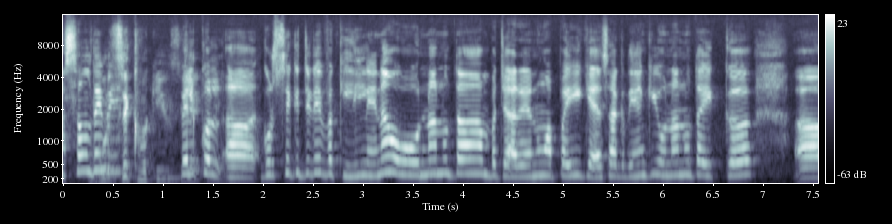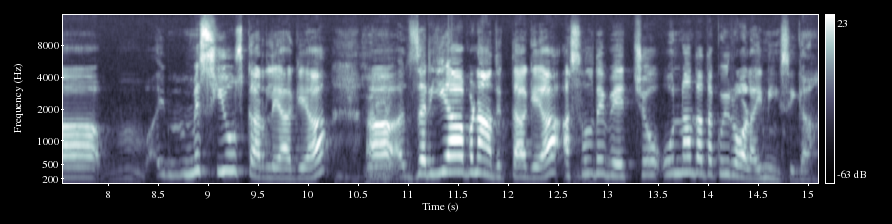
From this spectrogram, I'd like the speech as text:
ਅਸਲ ਦੇ ਵਿੱਚ ਗੁਰਸਿੱਖ ਵਕੀਲ ਸੀਗੇ। ਬਿਲਕੁਲ ਅ, ਗੁਰਸਿੱਖ ਜਿਹੜੇ ਵਕੀਲ ਨੇ ਨਾ ਉਹ ਉਹਨਾਂ ਨੂੰ ਤਾਂ ਵਿਚਾਰਿਆਂ ਨੂੰ ਆਪਾਂ ਇਹ ਕਹਿ ਸਕਦੇ ਹਾਂ ਕਿ ਉਹਨਾਂ ਨੂੰ ਤਾਂ ਇੱਕ ਮਿਸਯੂਜ਼ ਕਰ ਲਿਆ ਗਿਆ। ਅ, ਜ਼ਰੀਆ ਬਣਾ ਦਿੱਤਾ ਗਿਆ। ਅਸਲ ਦੇ ਵਿੱਚ ਉਹਨਾਂ ਦਾ ਤਾਂ ਕੋਈ ਰੌਲਾ ਹੀ ਨਹੀਂ ਸੀਗਾ।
